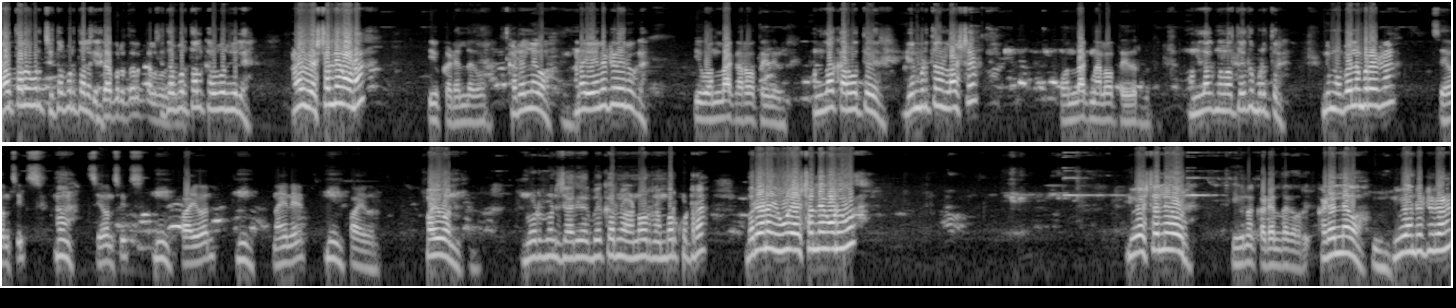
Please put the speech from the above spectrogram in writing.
ಯಾವ ತಾಲೂಕು ಬರುತ್ತೆ ಚಿತ್ತಾಪುರ ತಾಲೂಕು? ಚಿತ್ತಪುರ ತಾಲೂಕು ಚಿತ್ತಾಪುರ ತಾಲೂಕು ಕಲಬುರಗಿ ಜಿಲ್ಲೆ. ಅಣ್ಣ ಇವು ಎಷ್ಟಲ್ಲಿ ಅಣ್ಣ? ಇವ್ ಕಡೆಲ್ದಾಗ ಕಡಲ್ನೇ ಅಣ್ಣ ಏನು ಹೇಳಿರಿ ಇವಾಗ? ಈ ಒಂದು ಲಾಕ್ ಅರವತ್ತೈದು ಒಂದು ಲಾಕ್ ಅರವತ್ತೈದು. ರೀ ಏನು ಬಿಡ್ತಾನೆ ಲಾಸ್ಟ್ ಒಂದ್ ಲಾಕ್ ನಲವತ್ತೈದು ರೀ ಒಂದ್ ಲಾಕ್ ನಲವತ್ತೈದು ಬಿಡ್ತೀರಿ. ನಿಮ್ಮ ಮೊಬೈಲ್ ನಂಬರ್ ಹೇಳ್ರಿ. ಸೆವೆನ್ ಸಿಕ್ಸ್ ಹಾಂ. ಸೆವೆನ್ ಸಿಕ್ಸ್ ಹ್ಞೂ ಫೈವ್ ಒನ್ ಹ್ಞೂ nine eight. Five one. Five one. ನೋಡ್ಕೊಂಡು ಜಾರಿ ಬೇಕಾದ್ರೆ ನೀವು ಅಣ್ಣವ್ರ ನಂಬರ್ ಕೊಟ್ರೆ. ಬರೀ ಅಣ್ಣ ಇವು ಎಷ್ಟಲ್ಲಿ ನೋಡಿ ಇವು ಎಷ್ಟಲ್ಲಿ ಅವ್ರಿ ಇವನ ಕಡೆಯಲ್ದಾಗ ಅವ್ರಿ. ಕಡೆಯಲ್ಲೇ ಇವು ಏನು ರೇಟ್ ಅಣ್ಣ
